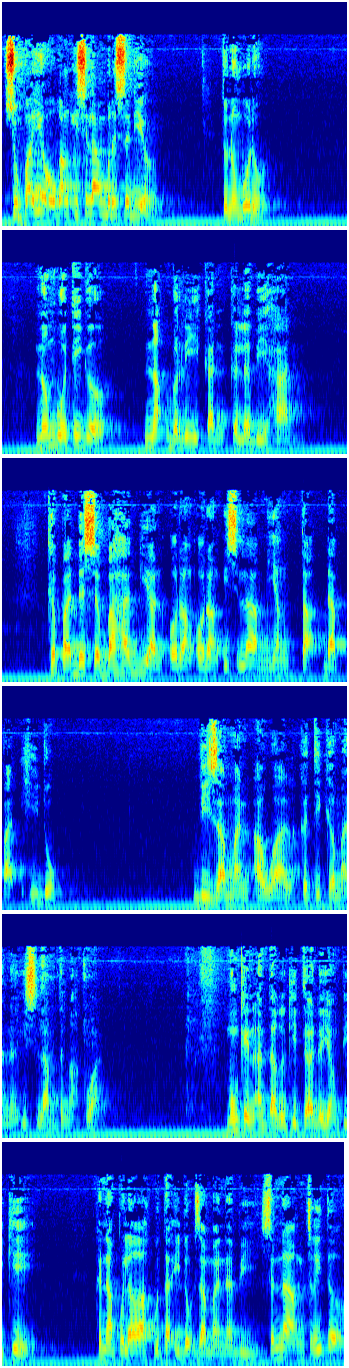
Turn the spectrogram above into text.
Supaya orang Islam bersedia. Itu nombor dua. Nombor tiga, nak berikan kelebihan kepada sebahagian orang-orang Islam yang tak dapat hidup di zaman awal ketika mana Islam tengah kuat. Mungkin antara kita ada yang fikir, kenapalah aku tak hidup zaman Nabi? Senang cerita.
